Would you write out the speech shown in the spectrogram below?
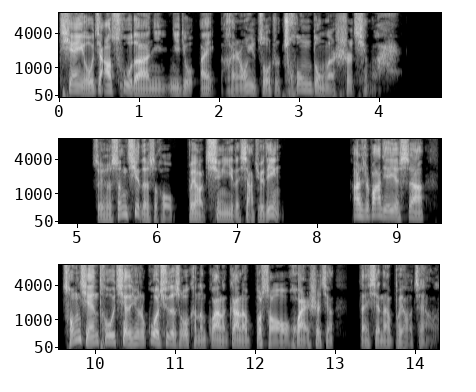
添油加醋的，你你就哎很容易做出冲动的事情来。所以说，生气的时候不要轻易的下决定。二十八节也是啊，从前偷窃的就是过去的时候可能干了干了不少坏事情，但现在不要这样了，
